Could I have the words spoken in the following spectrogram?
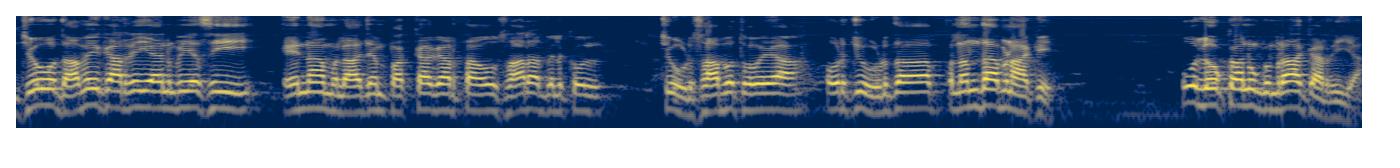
ਜੋ ਦਾਅਵੇ ਕਰ ਰਹੀ ਹਨ ਵੀ ਅਸੀਂ ਇਹਨਾਂ ਮੁਲਾਜ਼ਮ ਪੱਕਾ ਕਰਤਾ, ਉਹ ਸਾਰਾ ਬਿਲਕੁਲ ਝੂਠ ਸਾਬਤ ਹੋਇਆ ਔਰ ਝੂਠ ਦਾ ਪਲੰਦਾ ਬਣਾ ਕੇ ਉਹ ਲੋਕਾਂ ਨੂੰ ਗੁੰਮਰਾਹ ਕਰ ਰਹੀ ਆ।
